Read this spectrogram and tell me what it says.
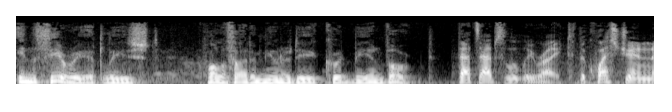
in theory at least, qualified immunity could be invoked. That's absolutely right. The question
